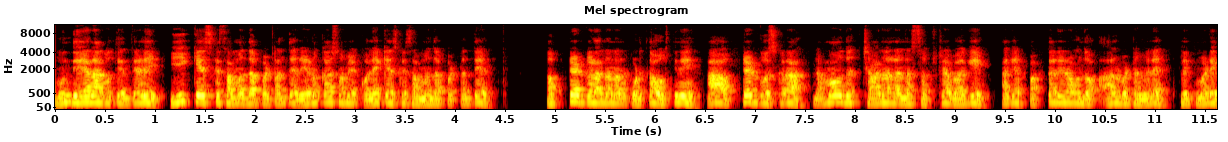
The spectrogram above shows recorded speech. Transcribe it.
ಮುಂದೆ ಏನಾಗುತ್ತೆ ಅಂತೇಳಿ ಈ ಕೇಸ್ಗೆ ಸಂಬಂಧಪಟ್ಟಂತೆ ರೇಣುಕಾಸ್ವಾಮಿ ಕೊಲೆ ಕೇಸ್ಗೆ ಸಂಬಂಧಪಟ್ಟಂತೆ ಅಪ್ಡೇಟ್ಗಳನ್ನ ನಾನು ಕೊಡ್ತಾ ಹೋಗ್ತೀನಿ. ಆ ಅಪ್ಡೇಟ್ಗೋಸ್ಕರ ನಮ್ಮ ಒಂದು ಚಾನಲನ್ನು ಸಬ್ಸ್ಕ್ರೈಬ್ ಆಗಿ, ಹಾಗೆ ಪಕ್ಕದಲ್ಲಿರೋ ಒಂದು ಆಲ್ ಬಟನ್ ಮೇಲೆ ಕ್ಲಿಕ್ ಮಾಡಿ.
